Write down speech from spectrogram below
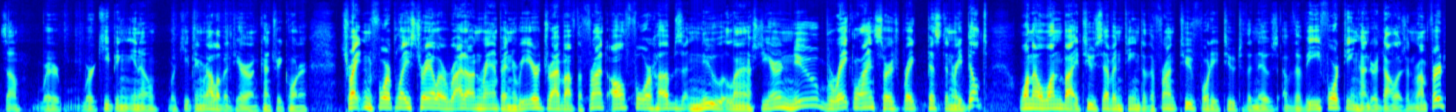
so we're we're keeping you know we're keeping relevant here on Country Corner. Triton four place trailer, right on ramp and rear, drive off the front. All four hubs new last year. New brake line, surge brake piston rebuilt. 101 by 217 to the front, 242 to the nose of the V. $1,400 in Rumford.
